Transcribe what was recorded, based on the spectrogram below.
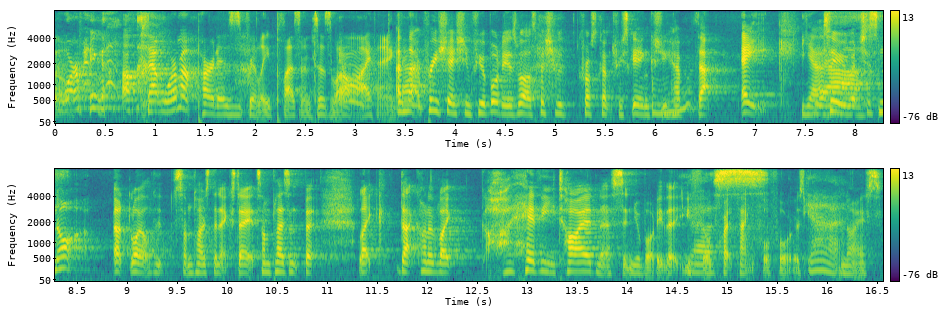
true. warming up. that warm up part is really pleasant as well, I think. and that appreciation for your body as well, especially with cross country skiing, because you have that ache Yes. too, which is not uh, well. Sometimes the next day it's unpleasant, but like that kind of like heavy tiredness in your body that you feel quite thankful for is Yeah. nice.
